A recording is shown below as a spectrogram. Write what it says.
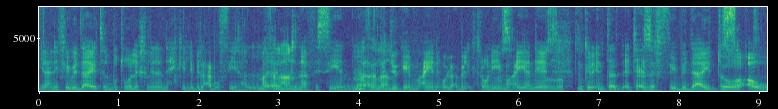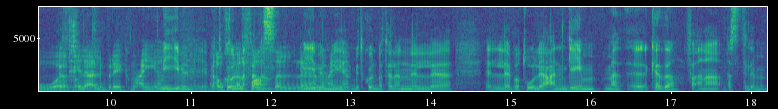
يعني في بداية البطولة خلينا نحكي اللي بيلعبوا فيها مثلاً. المتنافسين مثلاً. video game معينة أو لعبة إلكترونية بالضبط. معينة بالضبط. ممكن أنت تعزف في بدايته بالضبط. أو بالضبط. خلال break معين 100% أو بتكون خلال مثلا فاصل 100% معين بتكون مثلا ال- البطولة عن game كذا فأنا بستلم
